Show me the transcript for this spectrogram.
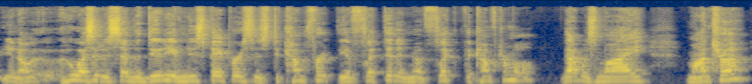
you know, who was it who said the duty of newspapers is to comfort the afflicted and afflict the comfortable? That was my mantra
